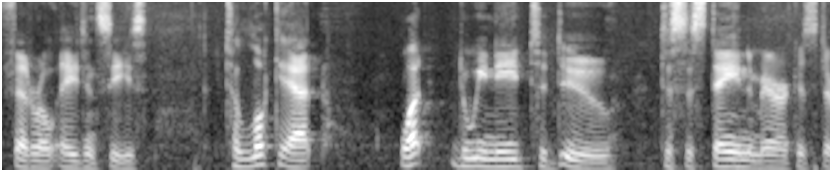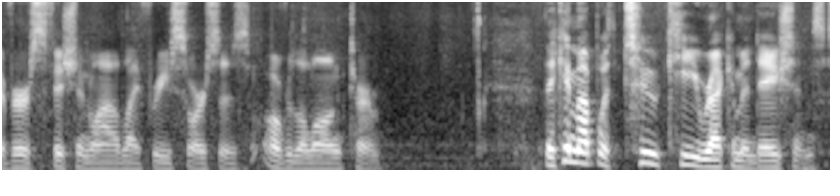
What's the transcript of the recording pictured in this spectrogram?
federal agencies to look at what do we need to do to sustain America's diverse fish and wildlife resources over the long term. They came up with two key recommendations.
